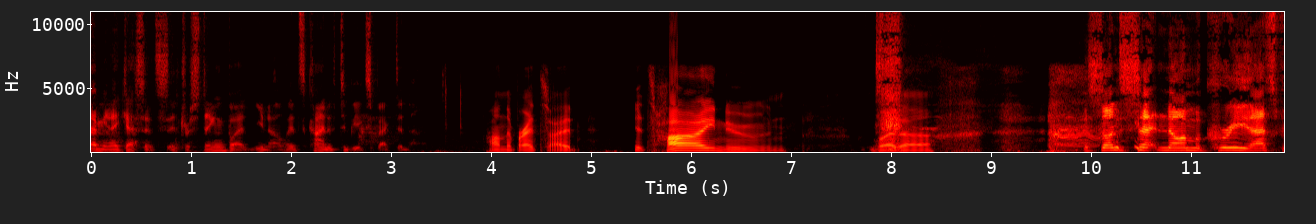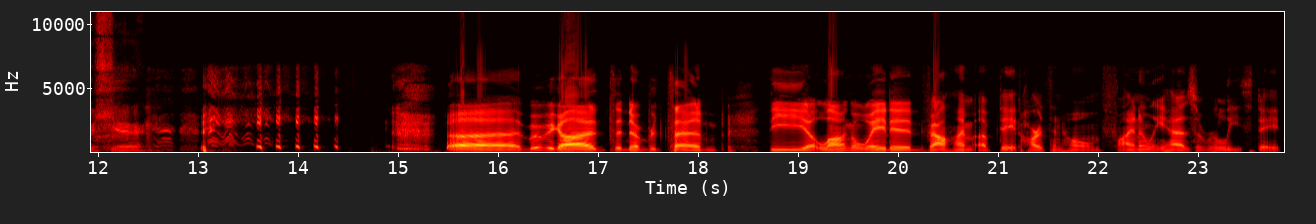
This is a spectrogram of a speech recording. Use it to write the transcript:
I mean, I guess it's interesting, but you know, it's kind of to be expected. On the bright side, it's high noon, but uh, the sun's setting on McCree. That's for sure. Uh, moving on to number ten. The long-awaited Valheim update, Hearth and Home, finally has a release date,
